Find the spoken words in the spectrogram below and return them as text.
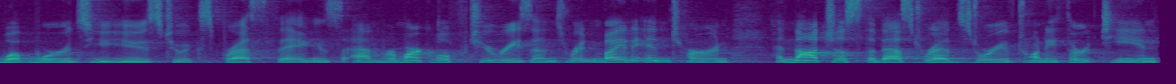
what words you use to express things. And remarkable for two reasons, written by an intern, and not just the best read story of 2013,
